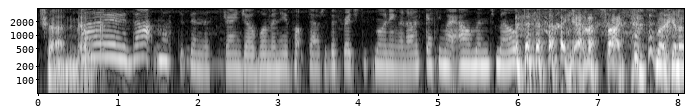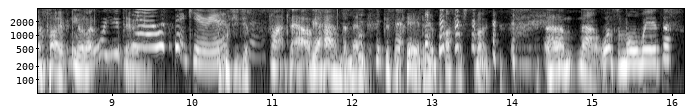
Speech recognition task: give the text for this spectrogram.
churn milk. Oh, that must have been the strange old woman who popped out of the fridge this morning when I was getting my almond milk. yeah, that's right. Smoking her pipe. And you were like, what are you doing? Yeah, I was a bit curious. She just slapped it out of your hand and then disappeared in a puff of smoke. Um, now, want some more weirdness?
